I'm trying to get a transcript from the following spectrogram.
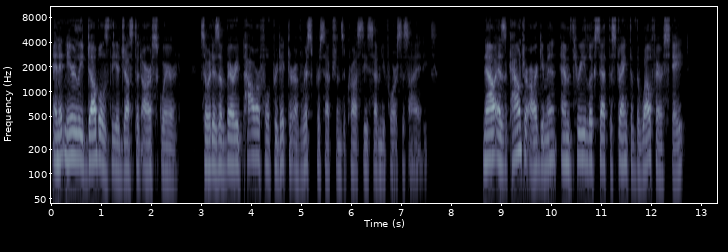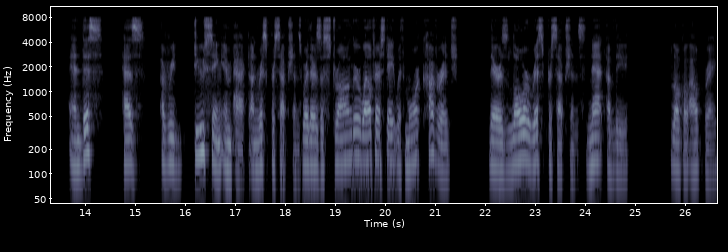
and it nearly doubles the adjusted R squared. So it is a very powerful predictor of risk perceptions across these 74 societies. Now, as a counter argument, M3 looks at the strength of the welfare state, and this has a reducing impact on risk perceptions. Where there's a stronger welfare state with more coverage, there is lower risk perceptions net of the local outbreak.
